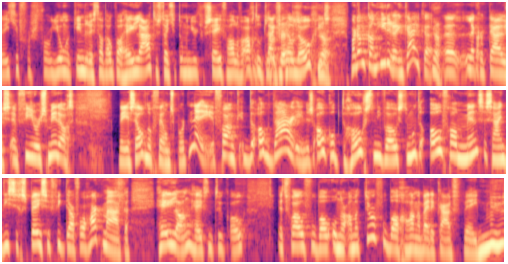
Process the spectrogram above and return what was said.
weet je, voor, voor jonge kinderen is dat ook wel heel laat. Dus dat je het om een uurtje of zeven, half acht doet, lijkt me heel logisch. ja. Maar dan kan iedereen kijken, Ja. eh, lekker thuis. En vier uur 's middags ben je zelf nog veel het sport? Nee, Frank, ook daarin, dus ook op de hoogste niveaus, er moeten overal mensen zijn die zich specifiek daarvoor hard maken. Heel lang heeft natuurlijk ook het vrouwenvoetbal onder amateurvoetbal gehangen bij de KNVB. Nu,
